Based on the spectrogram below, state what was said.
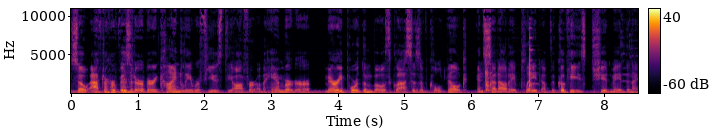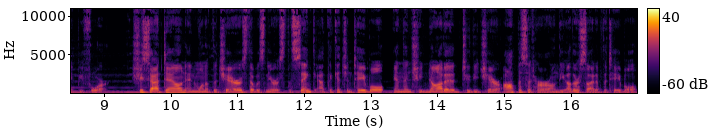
So, after her visitor very kindly refused the offer of a hamburger, Mary poured them both glasses of cold milk and set out a plate of the cookies she had made the night before. She sat down in one of the chairs that was nearest the sink at the kitchen table, and then she nodded to the chair opposite her on the other side of the table,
